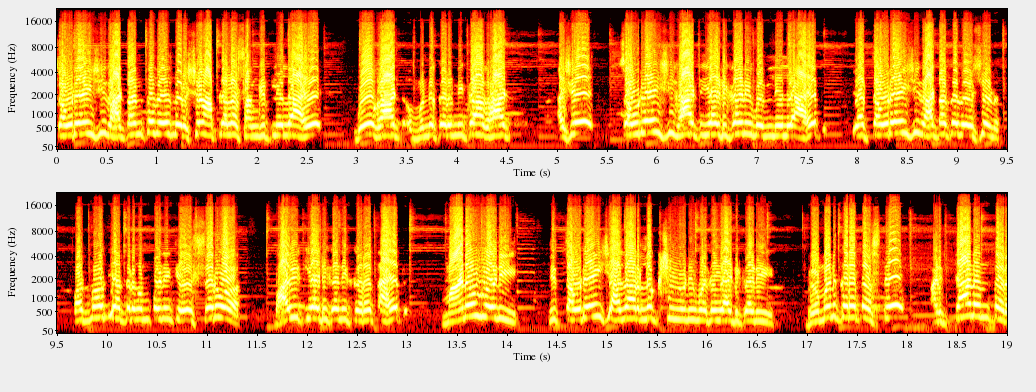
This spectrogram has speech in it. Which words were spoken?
चौऱ्याऐंशी घाटांचं दर्शन आपल्याला सांगितलेलं आहे. गोघाट मनकर्णिका घाट असे चौऱ्याऐंशी घाट या ठिकाणी बनलेले आहेत. या चौऱ्याऐंशी घाटाचं दर्शन पद्मावती यात्रा कंपनीचे हे सर्व भाविक या ठिकाणी करत आहेत. मानव योनी ही चौऱ्याऐंशी हजार लक्ष योनीमध्ये या ठिकाणी भ्रमण करत असते. आणि त्यानंतर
